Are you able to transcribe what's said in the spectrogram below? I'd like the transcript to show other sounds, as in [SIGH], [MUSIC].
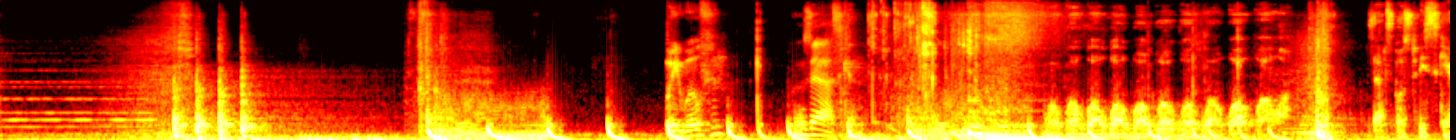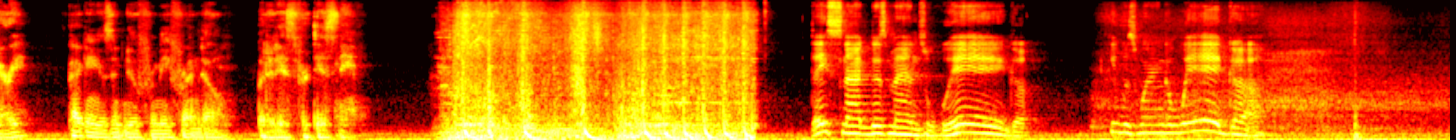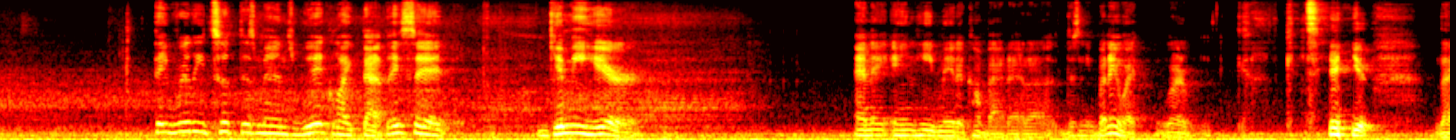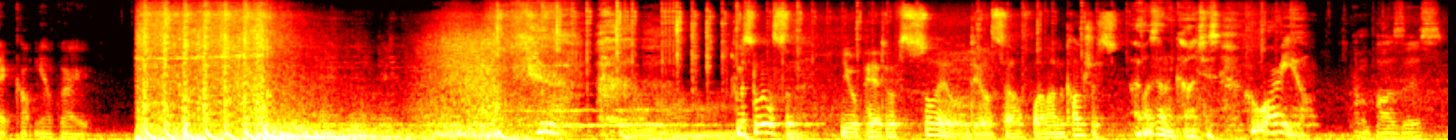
Wilson? Who's asking? Whoa, whoa, whoa, whoa, whoa, whoa, whoa, whoa, whoa, whoa. Is that supposed to be scary? Pegging isn't new for me, friendo, but it is for Disney. they snagged this man's wig. He was wearing a wig. They really took this man's wig like that. They said, "Give me here," and they, and he made a comeback at uh, Disney. But anyway, we're gonna [LAUGHS] continue. That caught me off guard. [SIGHS] Miss Wilson, you appear to have soiled yourself while unconscious. I was unconscious. Who are you? I'm gonna pause this.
